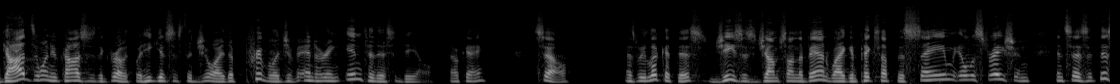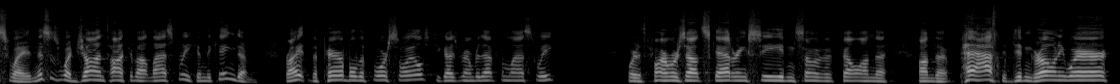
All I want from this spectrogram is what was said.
God's the one who causes the growth, but he gives us the joy, the privilege of entering into this deal, okay? So as we look at this, Jesus jumps on the bandwagon, picks up the same illustration and says it this way. And this is what John talked about last week in the kingdom, right? The parable of the four soils. Do you guys remember that from last week? Where the farmer's out scattering seed and some of it fell on the, on the path. It didn't grow anywhere.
